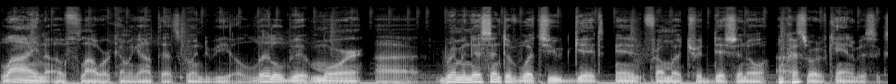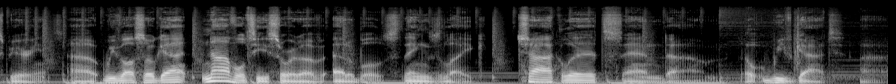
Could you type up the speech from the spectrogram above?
line of flower coming out that's going to be a little bit more uh, reminiscent of what you'd get in, from a traditional uh, sort of cannabis experience. Uh, we've also got novelty sort of edibles, things like chocolates, and um, we've got. Uh,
